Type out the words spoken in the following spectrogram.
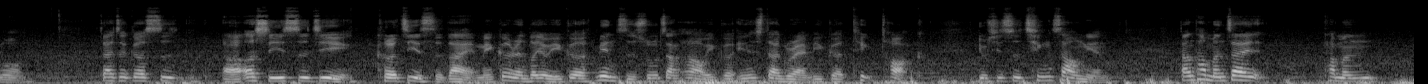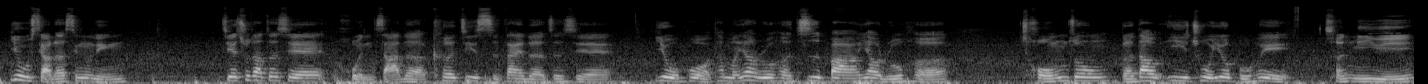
络。在这个世呃二十一世纪科技时代，每个人都有一个面子书账号，一个 Instagram，一个 TikTok。尤其是青少年，当他们在他们幼小的心灵接触到这些混杂的科技时代的这些诱惑，他们要如何自拔？要如何从中得到益处，又不会沉迷于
